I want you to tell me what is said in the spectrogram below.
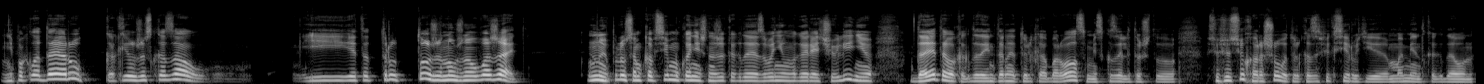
не покладая рук, как я уже сказал. И этот труд тоже нужно уважать. Ну и плюсом ко всему, конечно же, когда я звонил на горячую линию, до этого, когда интернет только оборвался, мне сказали то, что все-все-все хорошо, вы только зафиксируйте момент, когда он,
